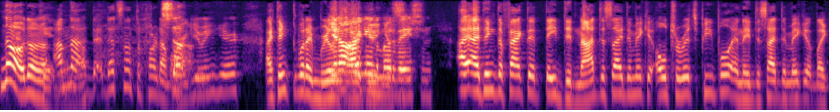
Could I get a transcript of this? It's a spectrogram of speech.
No, no, no. Kid, I'm not. Th- that's not the part I'm So- arguing here. I think what I'm really You're not arguing the is- motivation. I, I think the fact that they did not decide to make it ultra rich people and they decided to make it like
